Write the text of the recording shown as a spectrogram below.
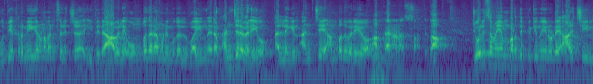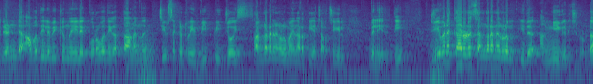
പുതിയ ക്രമീകരണം അനുസരിച്ച് ഇത് രാവിലെ ഒമ്പതര മണി മുതൽ വൈകുന്നേരം അഞ്ചര വരെയോ അല്ലെങ്കിൽ അഞ്ച് അമ്പത് വരെയോ ആക്കാനാണ് സാധ്യത. ജോലി സമയം വർദ്ധിപ്പിക്കുന്നതിലൂടെ ആഴ്ചയിൽ രണ്ട് അവധി ലഭിക്കുന്നതിലെ കുറവ് നികത്താമെന്ന് chief secretary V P Joyce സംഘടനകളുമായി നടത്തിയ ചർച്ചയിൽ വിലയിരുത്തി. ജീവനക്കാരുടെ സംഘടനകളും ഇത് അംഗീകരിച്ചിട്ടുണ്ട്.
